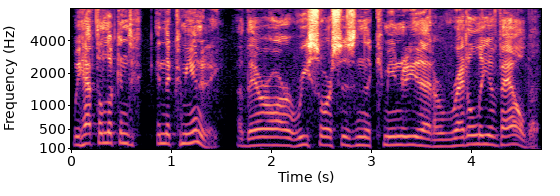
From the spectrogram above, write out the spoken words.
we have to look in the, in the community. Uh, there are resources in the community that are readily available.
